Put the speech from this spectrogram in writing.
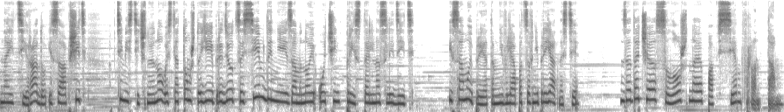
найти Раду и сообщить, оптимистичную новость о том, что ей придется семь дней за мной очень пристально следить. И самой при этом не вляпаться в неприятности. Задача сложная по всем фронтам.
